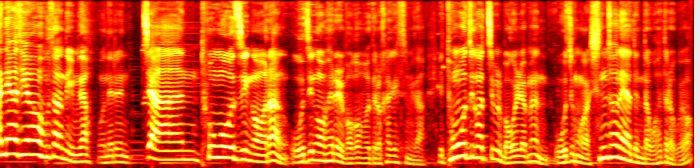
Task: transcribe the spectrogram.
안녕하세요. 홍사운드입니다. 오늘은 찐 통오징어랑 오징어회를 먹어보도록 하겠습니다. 이 통오징어찜을 먹으려면 오징어가 신선해야 된다고 하더라고요.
